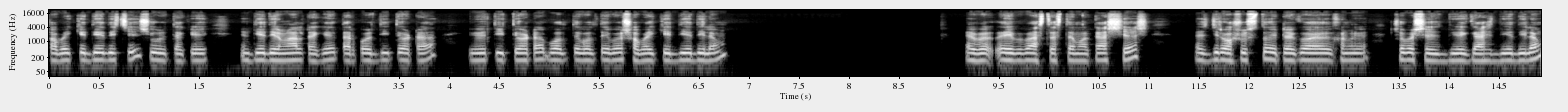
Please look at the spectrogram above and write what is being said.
সবাইকে দিয়ে দিচ্ছি। শুরুটাকে দিয়ে দিলাম লালটাকে, তারপর ২য় টা, এবার তৃতীয়টা বলতে, বলতে এবার সবাইকে দিয়ে দিলাম। এবার এইভাবে আস্তে, আস্তে আমার কাজ শেষ। যে অসুস্থ এটাকে এখন সবার শেষ দিয়ে গাছ দিয়ে দিলাম।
